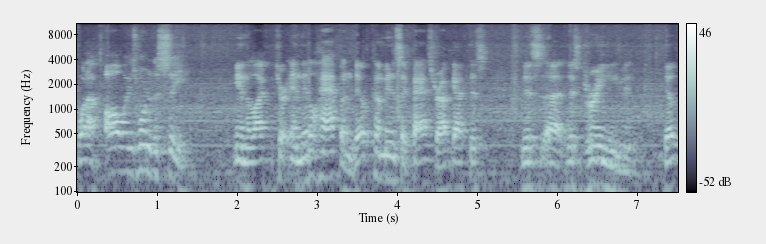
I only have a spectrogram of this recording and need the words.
What I've always wanted to see in the life of the church, and it'll happen. They'll come in and say, Pastor, I've got this, this, uh, this dream, and they'll,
